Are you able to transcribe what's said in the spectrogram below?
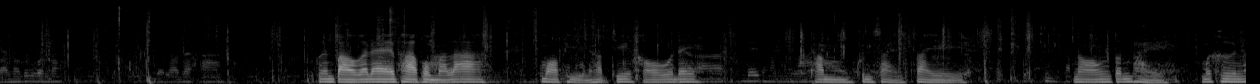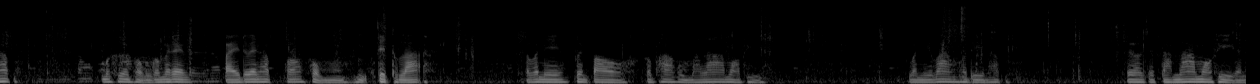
แล้วนะทุกคนนะเดี๋ยวเราจะหาเพื่อนเปาก็ได้พาผมมาล่า หมอผีนะครับที่เขาได้ทำร้ายทำคุณใส่ใส่น้องต้นไผ่เมื่อคืนครับ เมื่อคืนผมก็ไม่ได้ไปด้วยนะครับ เพราะผมติดธุระแล้ววันนี้เพื่อนเปาก็พาผมมาล่าหมอผี วันนี้ว่างพอดีนะครับเดี๋ยวเราจะตามล่าหมอผีกัน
